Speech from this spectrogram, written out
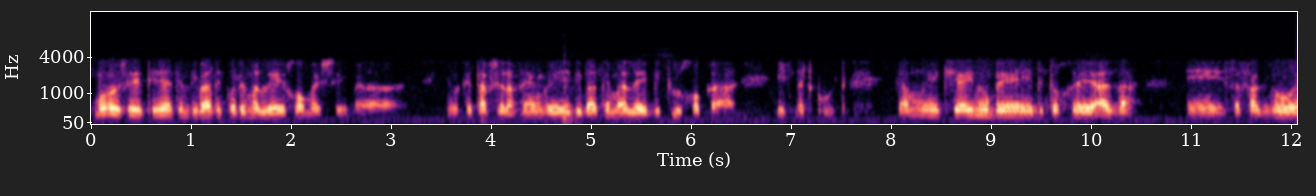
כמו שתראה, אתם דיברתם קודם על חומש, עם בכתב שלכם, ודיברתם על אה, ביטול חוק ההתנתקות. גם אה, כשהיינו בתוך אה, עזה, ספגנו,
